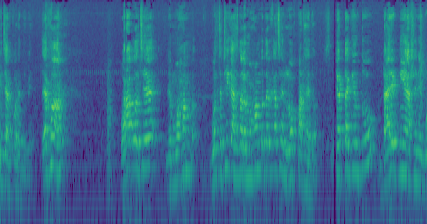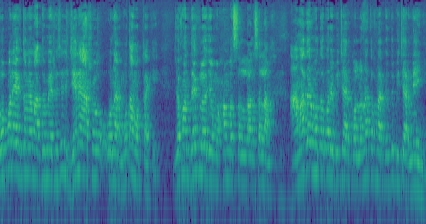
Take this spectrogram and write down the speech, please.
বিচার করে দিবে। এখন ওরা বলছে যে মোহাম্মদ, বলছে, ঠিক আছে, তাহলে মোহাম্মদের কাছে লোক পাঠায় দাও। বিচারটা কিন্তু ডাইরেক্ট নিয়ে আসেনি। গোপনে একজনের মাধ্যমে এসেছে জেনে আসো ওনার মতামতটা কি। যখন দেখল যে মোহাম্মদ সাল্লাহ সাল্লাম আমাদের মতো করে বিচার করল না, তখন আর কিন্তু বিচার নেইনি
